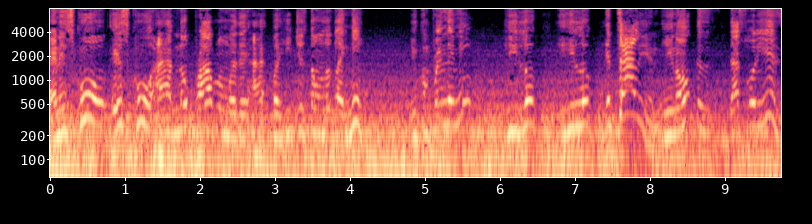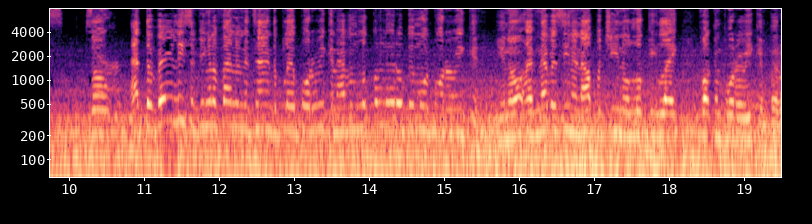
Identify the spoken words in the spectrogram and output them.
And it's cool. It's cool. I have no problem with it. I, but he just don't look like me. You comprende me? He look he look Italian, you know, because that's what he is. So at the very least, if you're gonna find an Italian to play a Puerto Rican, have him look a little bit more Puerto Rican. You know, I've never seen an Al Pacino looking like fucking Puerto Rican, but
